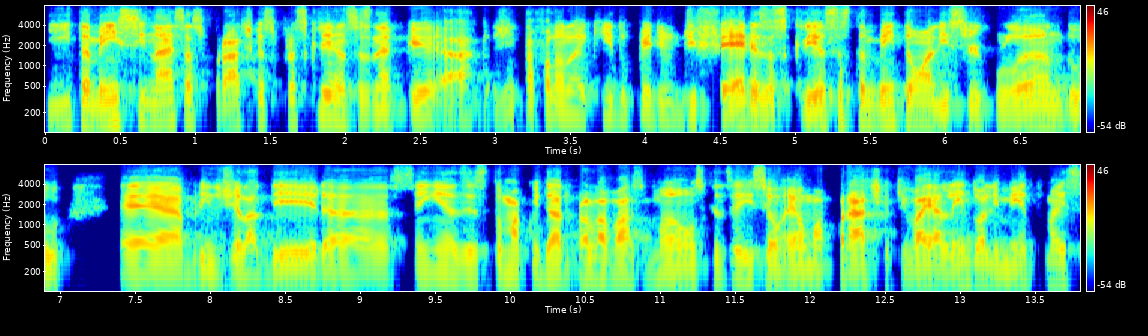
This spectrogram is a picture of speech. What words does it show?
e também ensinar essas práticas para as crianças, né? Porque a, gente está falando aqui do período de férias, as crianças também estão ali circulando, é, abrindo geladeira, sem às vezes tomar cuidado para lavar as mãos. Quer dizer, isso é, é uma prática que vai além do alimento, mas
